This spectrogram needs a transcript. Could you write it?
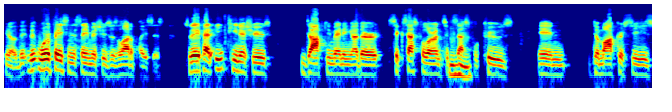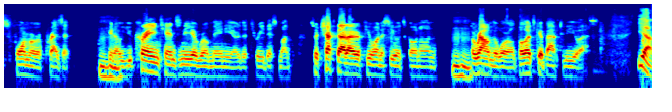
you know, th- th- we're facing the same issues as a lot of places. So they've had 18 issues documenting other successful or unsuccessful coups in democracies, former or present. Mhm. You know, Ukraine, Tanzania, Romania are the three this month. So check that out if you want to see what's going on Mhm. around the world. But let's get back to the U.S. Yeah.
